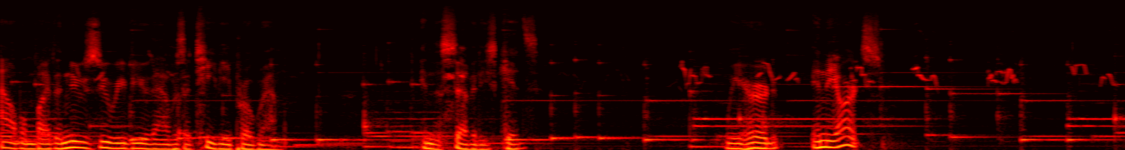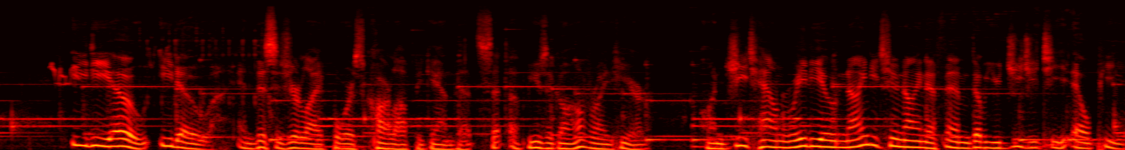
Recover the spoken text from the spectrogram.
album by the New Zoo Revue that was a TV program in the 70s, kids. We heard In the Arts. EDO, Edo, and This Is Your Life. Boris Karloff began that set of music off right here on G Town Radio 929 FM, WGGT LP,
